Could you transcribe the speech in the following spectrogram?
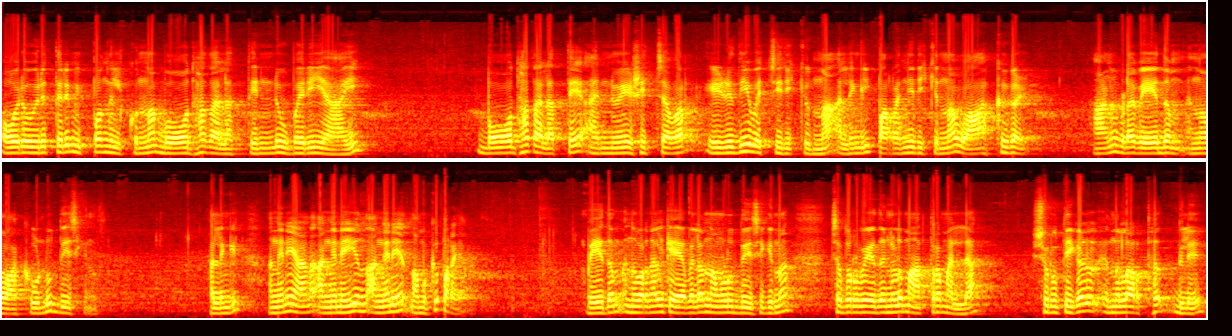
ഓരോരുത്തരും ഇപ്പം നിൽക്കുന്ന ബോധതലത്തിന്റെ ഉപരിയായി ബോധതലത്തെ അന്വേഷിച്ചവർ എഴുതി വച്ചിരിക്കുന്ന അല്ലെങ്കിൽ പറഞ്ഞിരിക്കുന്ന വാക്കുകൾ ആണ് ഇവിടെ വേദം എന്ന വാക്കുകൊണ്ട് ഉദ്ദേശിക്കുന്നത്. അല്ലെങ്കിൽ അങ്ങനെയാണ് അങ്ങനെയും അങ്ങനെ നമുക്ക് പറയാം. വേദം എന്ന് പറഞ്ഞാൽ കേവലം നമ്മൾ ഉദ്ദേശിക്കുന്ന ചതുർവേദങ്ങൾ മാത്രമല്ല ശ്രുതികൾ എന്നുള്ള അർത്ഥത്തിൽ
